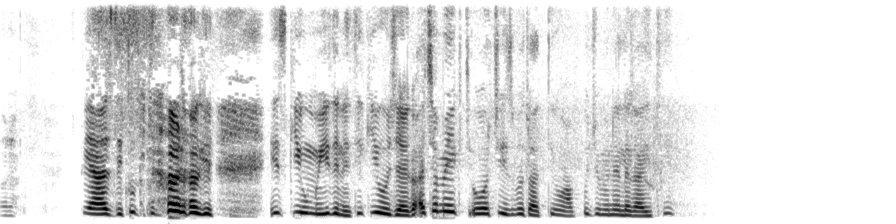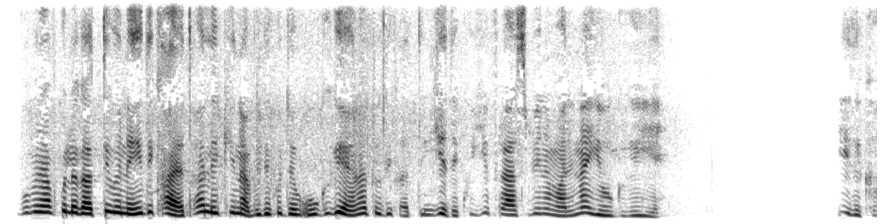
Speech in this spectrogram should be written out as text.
और प्याज देखो कितना बड़ा हो गया। इसकी उम्मीद नहीं थी कि हो जाएगा। अच्छा मैं एक और चीज़ बताती हूँ आपको जो मैंने लगाई थी। वो मैंने आपको लगाते हुए नहीं दिखाया था, लेकिन अभी देखो जब उग गया है ना तो दिखाती हूँ। ये देखो, ये फ्रासबीन हमारी ना, ये उग गई है। ये देखो।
